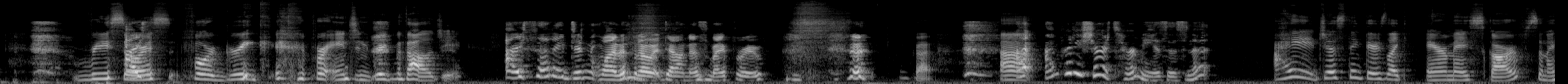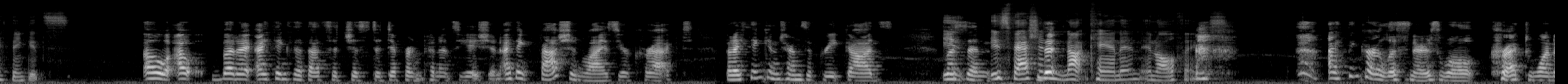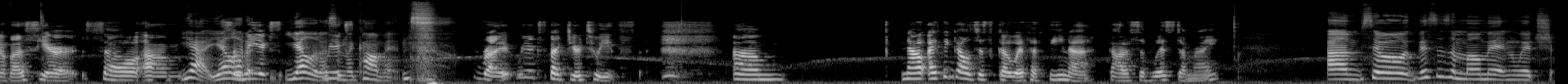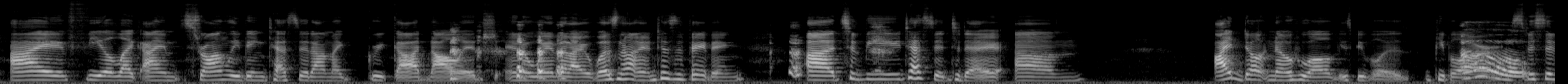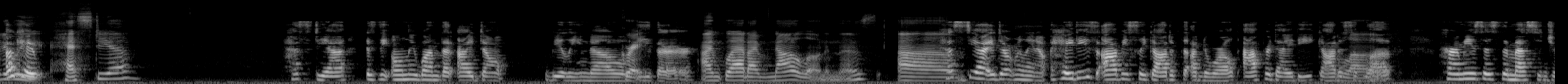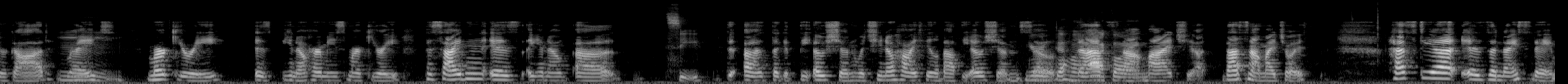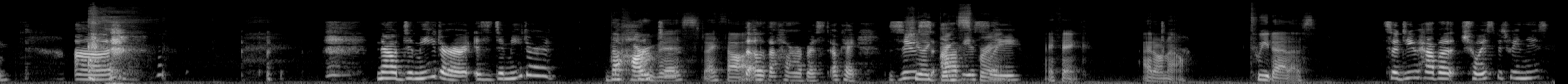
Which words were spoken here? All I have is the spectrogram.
resource for Greek for ancient Greek mythology. I said I didn't want to throw it down as my proof. Okay. Uh, I, I'm pretty sure it's Hermes, isn't it? I just think there's like Hermes scarves, and I think it's Oh, oh but I, I think that that's a, just a different pronunciation. I think fashion wise, you're correct. But I think in terms of Greek gods, Is, listen, is fashion the- not canon in all things? I think our listeners will correct one of us here. So, um, Yeah, yell So at ex- yell at us we in the comments. right, we expect your tweets. Um, now, I think I'll just go with Athena, goddess of wisdom, right? Um, so this is a moment in which I feel like I'm strongly being tested on my Greek god knowledge in a way that I was not anticipating uh, to be tested today. Um, I don't know who all of these people is people are. Oh, Specifically, okay. Hestia. Hestia is the only one that I don't really know Great. either. I'm glad I'm not alone in this. Um, Hestia, I don't really know. Hades, obviously god of the underworld. Aphrodite, goddess Love. of love. Hermes is the messenger god, right? Mm. Mercury is, you know, Hermes, Mercury. Poseidon is, you know, uh, see. the, uh, the the ocean, which you know how I feel about the ocean. So that's not not, my cho- that's not my choice. Hestia is a nice name. Uh, now Demeter is Demeter The, hunter? harvest, I thought. the, oh the harvest. Okay, Zeus she like obviously. spring, I think. I don't know. Tweet at us. So do you have a choice between these?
